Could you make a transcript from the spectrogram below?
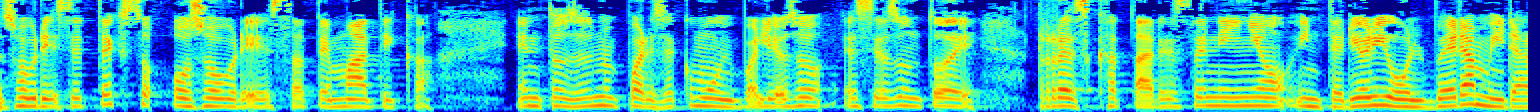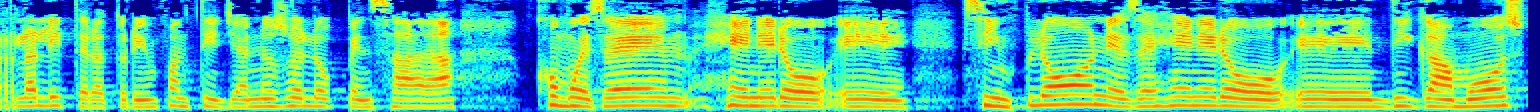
sobre ese texto o sobre esta temática. Entonces me parece como muy valioso este asunto de rescatar este niño interior y volver a mirar la literatura infantil ya no solo pensada como ese género eh, simplón, ese género, eh, digamos,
